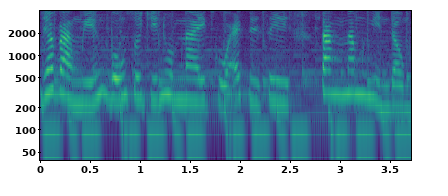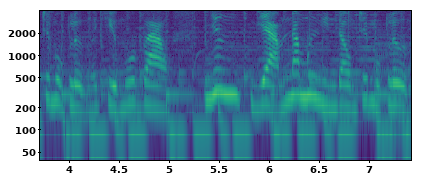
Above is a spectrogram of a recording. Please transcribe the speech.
giá vàng miếng 4 số 9 hôm nay của SJC tăng 50.000 đồng trên một lượng ở chiều mua vào, nhưng giảm 50.000 đồng trên một lượng.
